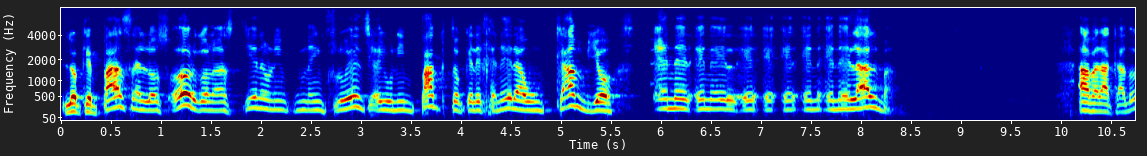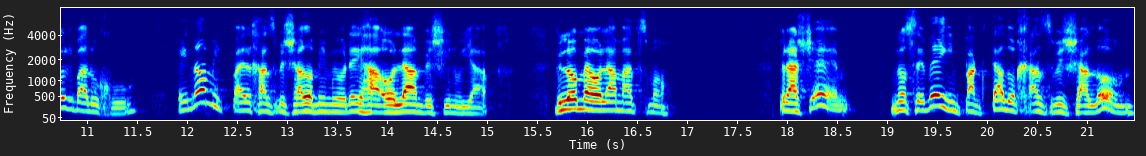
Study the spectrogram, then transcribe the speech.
lo que pasa en los órganos tiene una influencia y un impacto que le genera un cambio en el, en el, en, en el alma. אבל הקדוש ברוך הוא אינו מתפעל חס ושלום ממאורי העולם ושינוייו, ולא מהעולם עצמו. Pero Hashem no se ve impactado Chas Shalom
